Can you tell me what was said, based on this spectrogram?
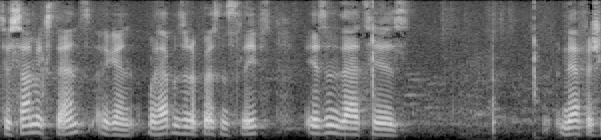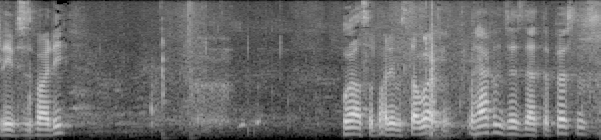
To some extent, again, what happens when a person sleeps isn't that his nefesh leaves his body, or else the body will start working. What happens is that the person's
